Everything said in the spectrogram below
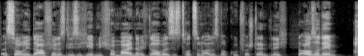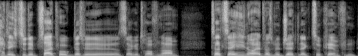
Sorry dafür, das ließ sich eben nicht vermeiden, aber ich glaube, es ist trotzdem alles noch gut verständlich. Und außerdem hatte ich zu dem Zeitpunkt, dass wir uns da getroffen haben, tatsächlich noch etwas mit Jetlag zu kämpfen.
